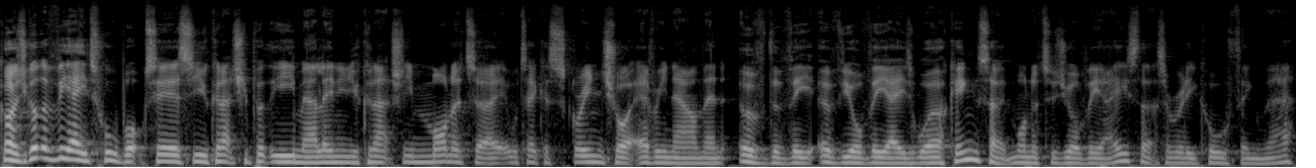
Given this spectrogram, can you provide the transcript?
Guys, you've got the VA toolbox here, so you can actually put the email in and you can actually monitor. It will take a screenshot every now and then of the v, of your VAs working, so it monitors your VAs. So that's a really cool thing there.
